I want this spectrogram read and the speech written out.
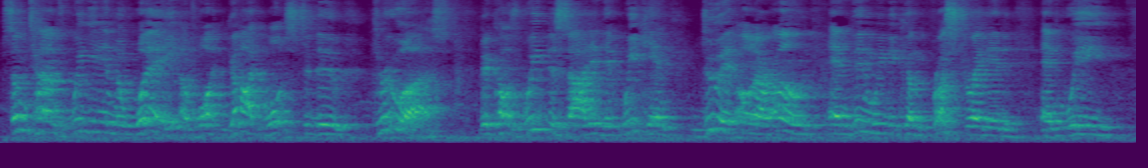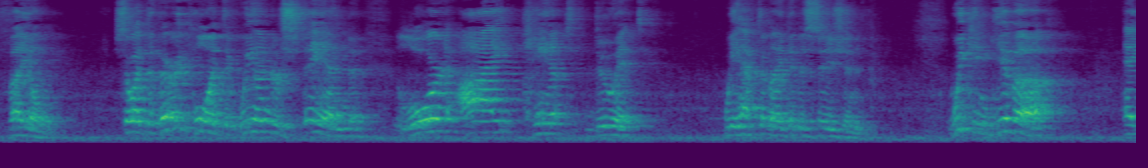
Sometimes we get in the way of what God wants to do through us because we've decided that we can do it on our own and then we become frustrated and we fail. So, at the very point that we understand, Lord, I can't do it, we have to make a decision. We can give up and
